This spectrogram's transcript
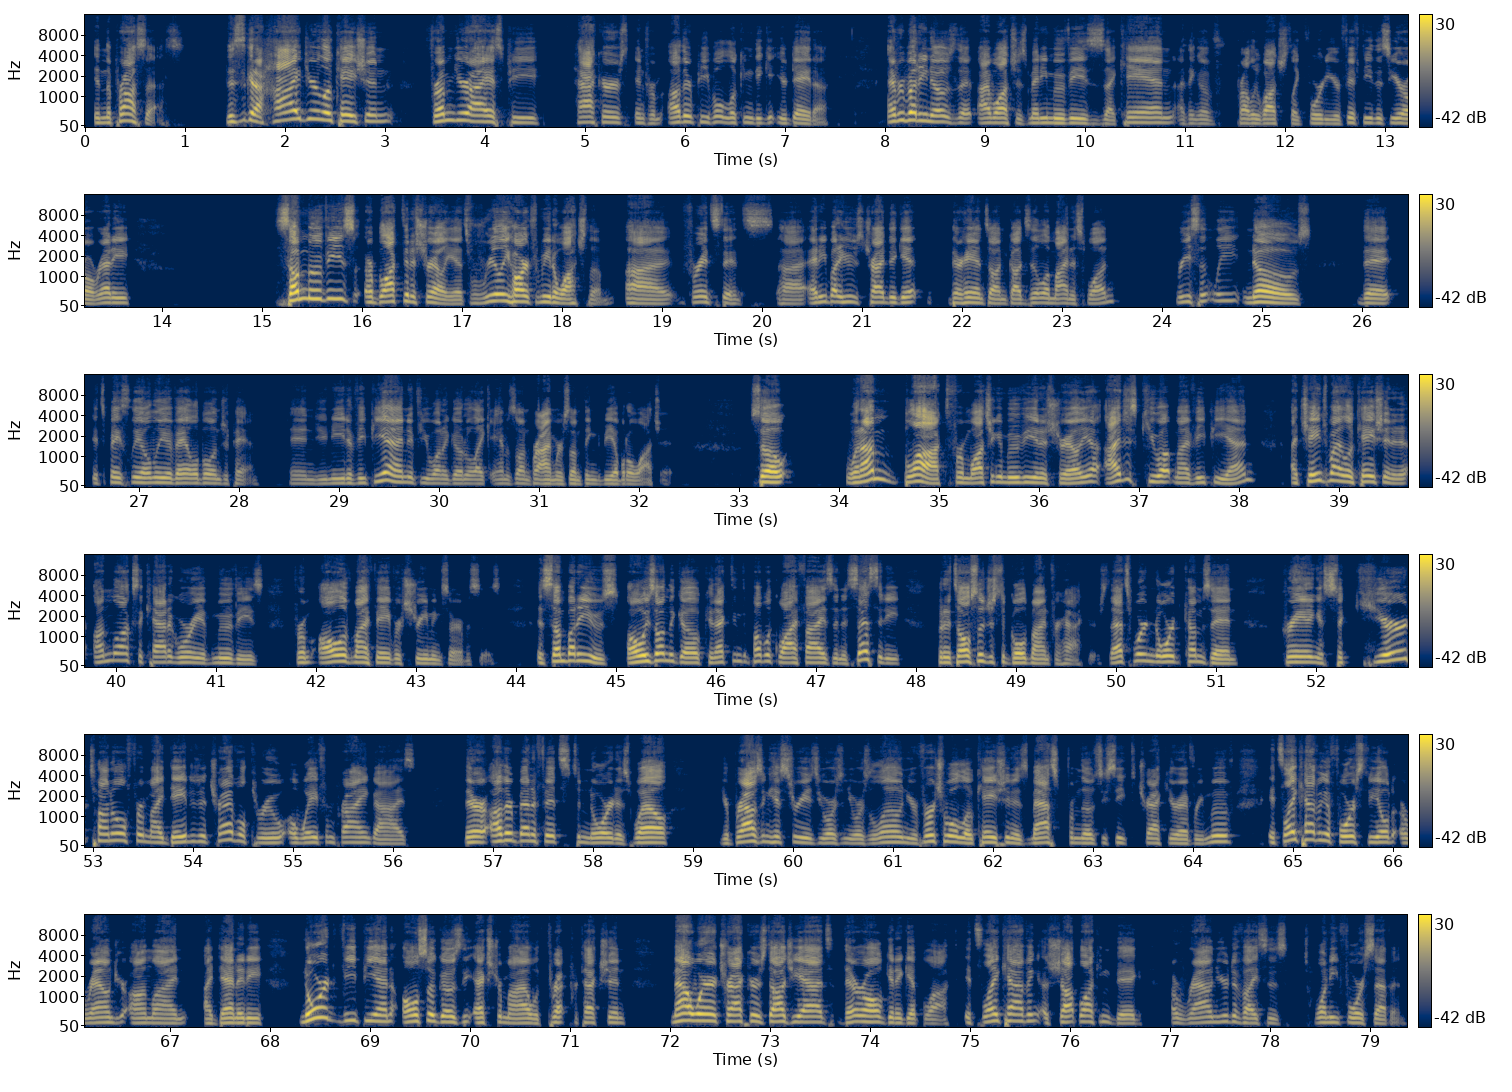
in the process. This is going to hide your location from your ISP, hackers, and from other people looking to get your data. Everybody knows that I watch as many movies as I can. I think I've probably watched like 40 or 50 this year already. Some movies are blocked in Australia. It's really hard for me to watch them. Uh, for instance, uh, anybody who's tried to get their hands on Godzilla minus one recently knows that it's basically only available in Japan. And you need a VPN if you want to go to like Amazon Prime or something to be able to watch it. So when I'm blocked from watching a movie in Australia, I just queue up my VPN. I change my location and it unlocks a category of movies from all of my favorite streaming services as somebody who's always on the go, connecting to public Wi Fi is a necessity, but it's also just a gold mine for hackers. That's where Nord comes in, creating a secure tunnel for my data to travel through away from prying guys. There are other benefits to Nord as well. Your browsing history is yours and yours alone. Your virtual location is masked from those who seek to track your every move. It's like having a force field around your online identity. NordVPN also goes the extra mile with threat protection malware, trackers, dodgy ads, they're all going to get blocked. It's like having a shot blocking big around your devices 24 7.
